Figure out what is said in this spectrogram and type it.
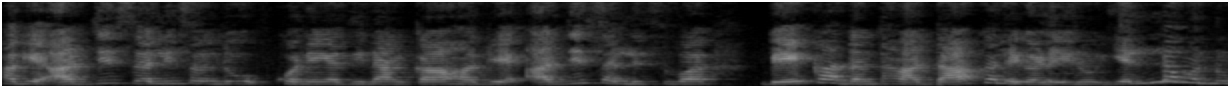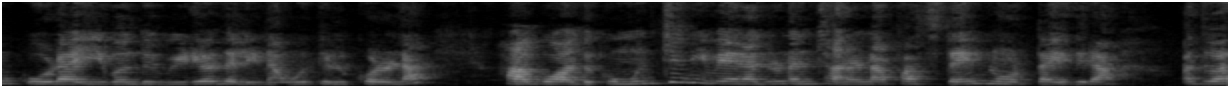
ಹಾಗೆ ಅರ್ಜಿ ಸಲ್ಲಿಸೋದು ಕೊನೆಯ ದಿನಾಂಕ, ಹಾಗೆ ಅರ್ಜಿ ಸಲ್ಲಿಸುವ ಬೇಕಾದಂತಹ ದಾಖಲೆಗಳೇನು, ಎಲ್ಲವನ್ನು ಕೂಡ ಈ ಒಂದು ವಿಡಿಯೋದಲ್ಲಿ ನಾವು ತಿಳ್ಕೊಳ್ಳೋಣ. ಹಾಗೂ ಅದಕ್ಕೂ ಮುಂಚೆ ನೀವೇನಾದರೂ ನನ್ನ ಚಾನಲ್ನ ಫಸ್ಟ್ ಟೈಮ್ ನೋಡ್ತಾ ಇದ್ದೀರಾ ಅಥವಾ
